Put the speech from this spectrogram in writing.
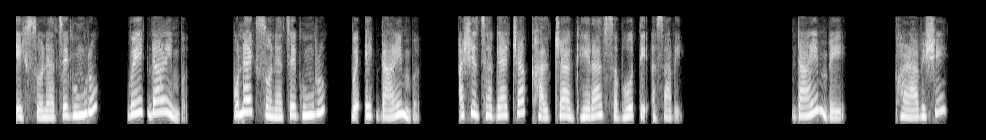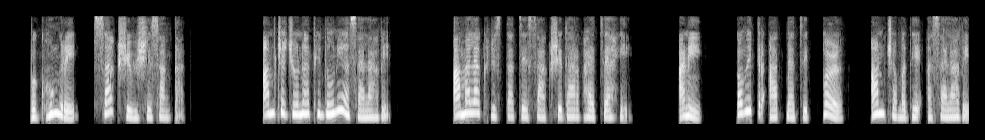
एक सोन्याचे घुंगरू व एक डाळिंब. पुन्हा एक सोन्याचे घुंगरू व एक डाळिंब अशी झग्याच्या खालच्या घेरा सभोवती असावी. डाळिंबे फळाविषयी व घुंगरे साक्षीविषयी सांगतात. आमच्या जीवनात ही दोन्ही असायला हवीत. आम्हाला ख्रिस्ताचे साक्षीदार व्हायचे आहे आणि पवित्र आत्म्याचे फळ आमच्यामध्ये असायला हवे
